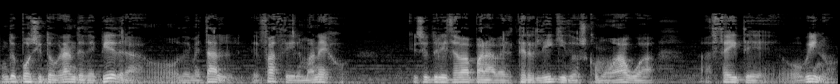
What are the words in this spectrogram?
un depósito grande de piedra o de metal de fácil manejo, que se utilizaba para verter líquidos como agua, aceite o vino.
